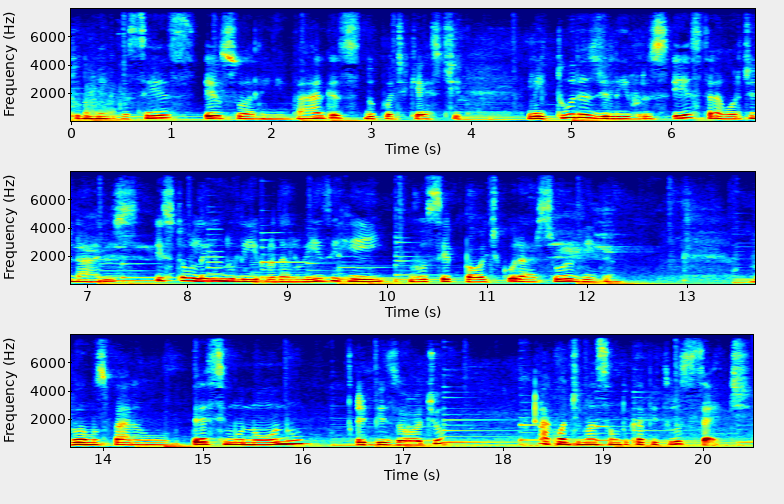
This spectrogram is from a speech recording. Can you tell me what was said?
tudo bem com vocês? Eu sou a Aline Vargas, do podcast Leituras de Livros Extraordinários. Estou lendo o livro da Louise Rey, Você Pode Curar Sua Vida. Vamos para o 19 episódio, a continuação do capítulo 7.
